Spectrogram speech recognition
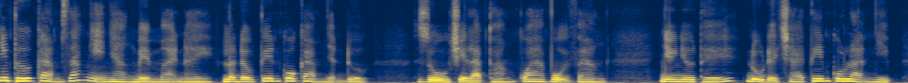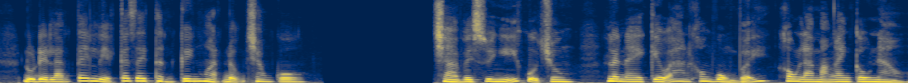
nhưng thứ cảm giác nhẹ nhàng mềm mại này lần đầu tiên cô cảm nhận được. Dù chỉ là thoáng qua vội vàng, nhưng như thế đủ để trái tim cô loạn nhịp, đủ để làm tê liệt các dây thần kinh hoạt động trong cô. Trả về suy nghĩ của Trung, lần này Kiều An không vùng vẫy, không la mắng anh câu nào.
